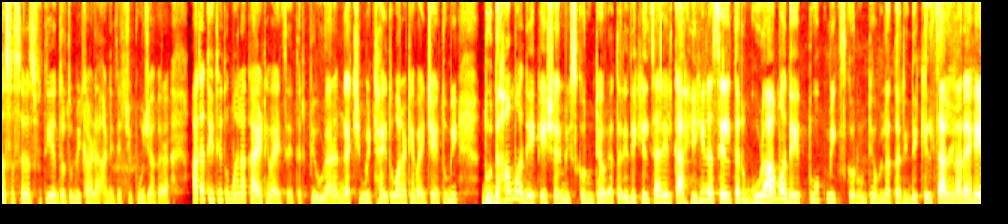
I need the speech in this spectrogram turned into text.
तसं सरस्वती यंत्र तुम्ही काढा आणि त्याची पूजा करा. आता तिथे तुम्हाला काय ठेवायचं आहे तर पिवळ्या रंगाची मिठाई तुम्हाला ठेवायची आहे. तुम्ही दुधामध्ये केशर मिक्स करून ठेवलं तरी देखील चालेल. काहीही नसेल तर गुळामध्ये तूप मिक्स करून ठेवलं तरी देखील चालणार आहे.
